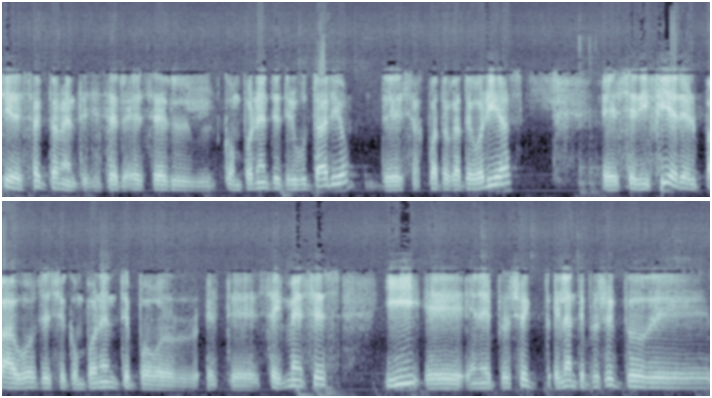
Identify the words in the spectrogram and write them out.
sí, exactamente. Es el componente tributario de esas cuatro categorías. Eh, se difiere el pago de ese componente por este, seis meses y eh, en el proyecto, el anteproyecto de,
